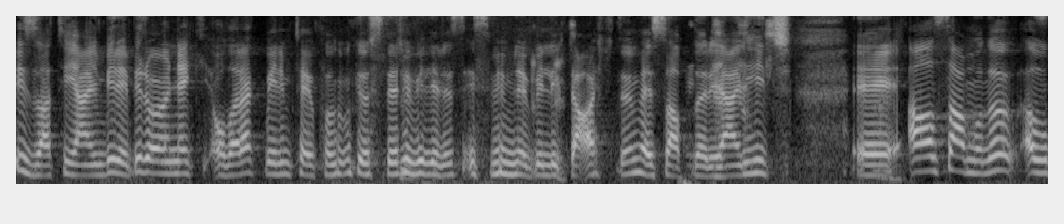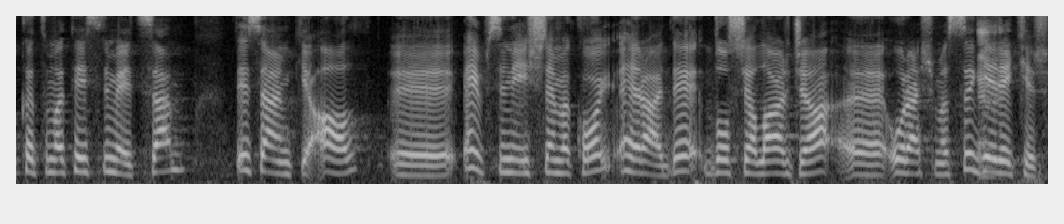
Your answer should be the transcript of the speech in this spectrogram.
Bizzat yani birebir örnek olarak benim telefonumu gösterebiliriz ismimle birlikte açtığım hesapları. Yani hiç e, alsam bunu avukatıma teslim etsem desem ki al e, hepsini işleme koy herhalde dosyalarca e, uğraşması gerekir.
